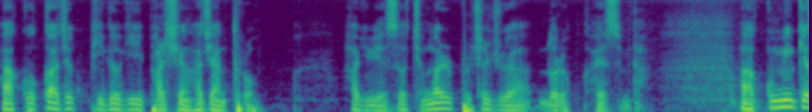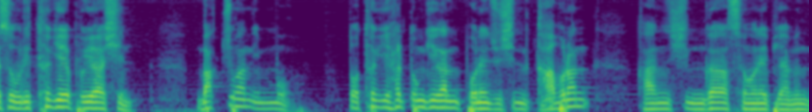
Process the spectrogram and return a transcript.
아, 국가적 비극이 발생하지 않도록 하기 위해서 정말 불철주야 노력하였습니다. 아, 국민께서 우리 특위에 부여하신 막중한 임무 또 특위 활동 기간 보내주신 가분한 관심과 성원에 비하면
